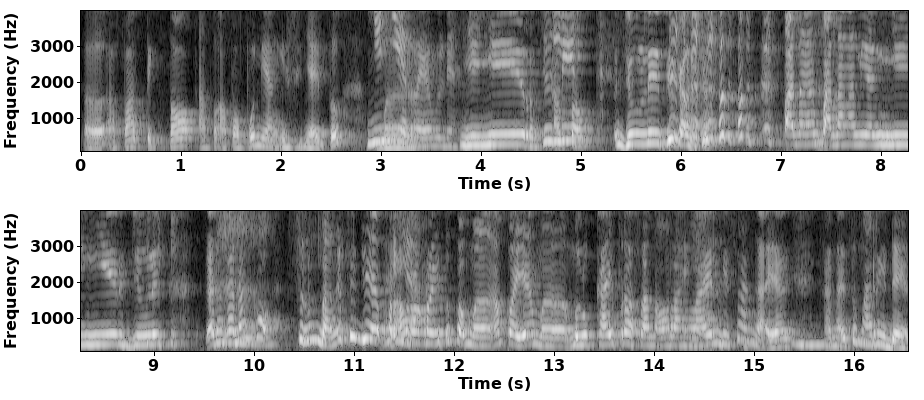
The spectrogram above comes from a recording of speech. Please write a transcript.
eh, apa TikTok atau apa pun yang isinya itu Nyinyir ya, Bun, ya? Nyinyir Julid. atau julid ya kalau pandangan-pandangan yang nyinyir, julid. Kadang-kadang kok seneng banget sih dia Iya. orang-orang itu kok me- apa ya me- melukai perasaan orang Iya. lain bisa nggak ya? Karena itu mari deh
